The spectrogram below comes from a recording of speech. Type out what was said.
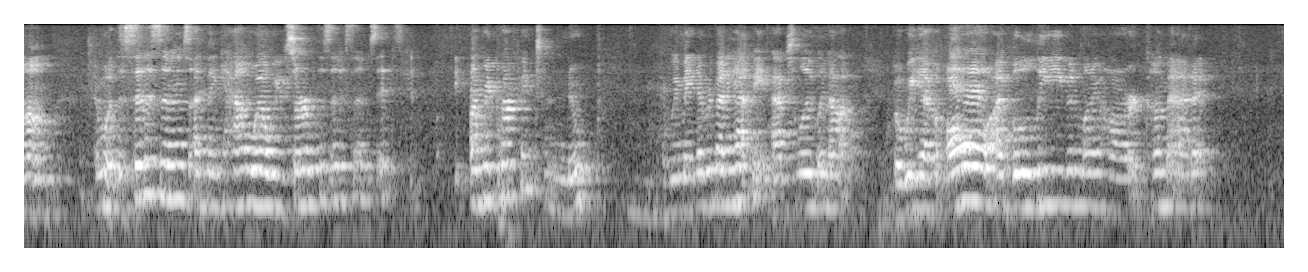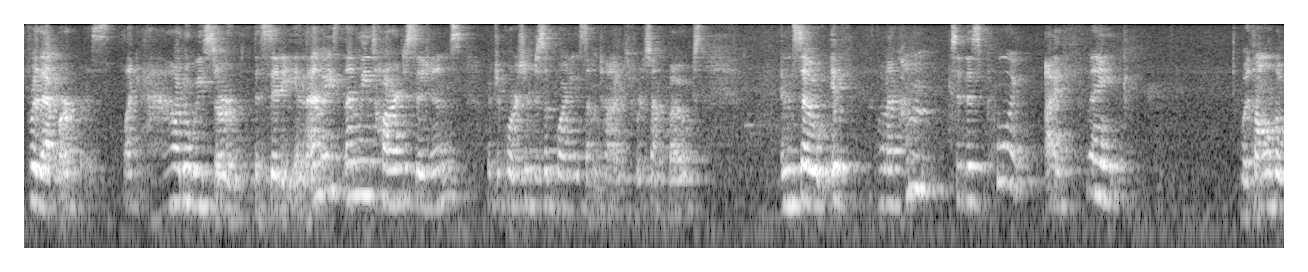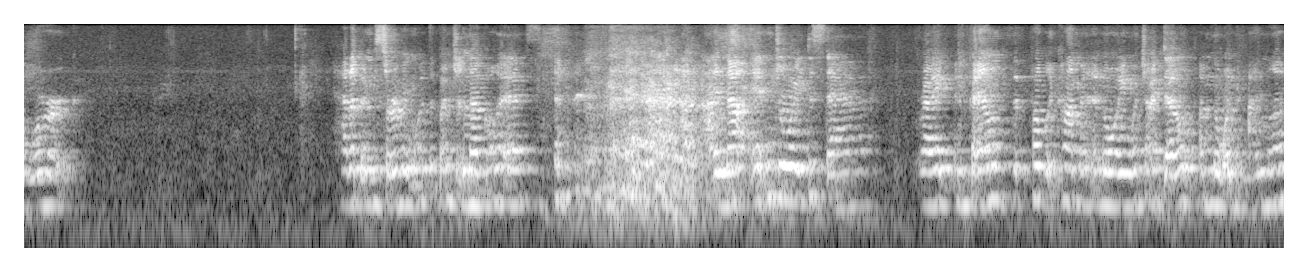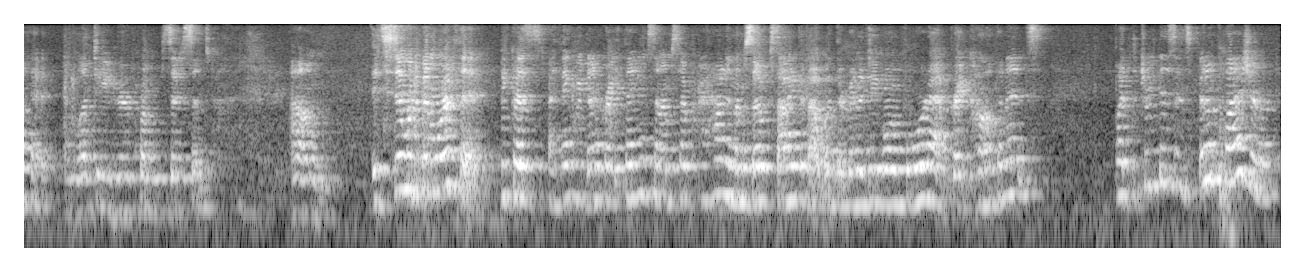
um, and with the citizens, I think how well we've served the citizens. It's, are we perfect? Nope. Have we made everybody happy? Absolutely not. But we have all, I believe in my heart, come at it for that purpose. Like, how do we serve the city? And that makes, that means hard decisions, which of course are disappointing sometimes for some folks. And so if, when I come to this point, I think with all the work, had I been serving with a bunch of knuckleheads and not enjoyed the staff, right? And found the public comment annoying, which I don't. I'm the one, I love it. I love to hear from citizens. Um, it still would have been worth it because I think we've done great things and I'm so proud and I'm so excited about what they're going to do going forward. I have great confidence. But the truth is, it's been a pleasure.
